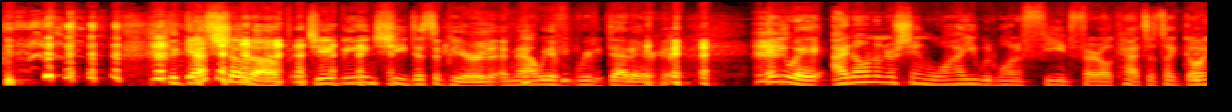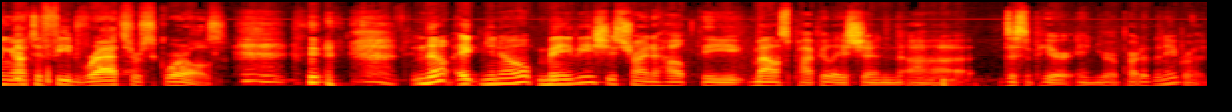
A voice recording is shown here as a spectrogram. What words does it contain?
the guest showed up, JB and she disappeared, and now we have we've dead air here. Anyway, I don't understand why you would want to feed feral cats. It's like going out to feed rats or squirrels. No, it, you know, maybe she's trying to help the mouse population uh, disappear in your part of the neighborhood.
